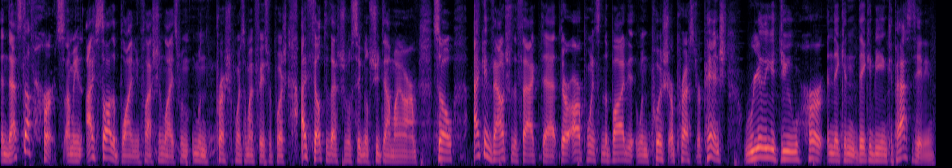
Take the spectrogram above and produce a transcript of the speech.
and that stuff hurts. I mean, I saw the blinding flashing lights when, when pressure points on my face were pushed. I felt the electrical signal shoot down my arm. So I can vouch for the fact that there are points in the body that when pushed or pressed or pinched really do hurt and they can, they can be incapacitating.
